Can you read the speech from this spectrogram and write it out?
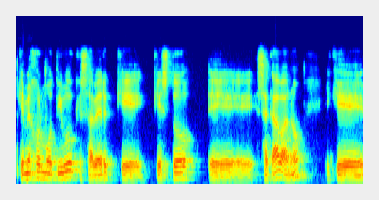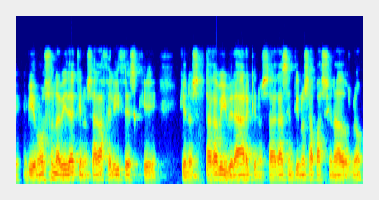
qué mejor motivo que saber que, que esto eh, se acaba, ¿no? Y que vivamos una vida que nos haga felices, que, que, nos haga vibrar, que nos haga sentirnos apasionados, ¿no?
